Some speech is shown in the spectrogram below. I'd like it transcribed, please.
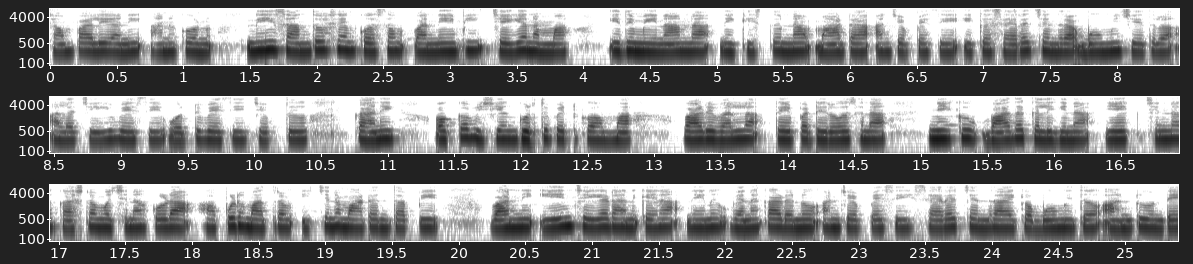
చంపాలి అని అనుకోను. నీ సంతోషం కోసం వాణ్ణేమీ చెయ్యనమ్మా. ఇది మీ నాన్న నీకు ఇస్తున్న మాట అని చెప్పేసి ఇక శరచంద్ర భూమి చేతిలో అలా చెయ్యి వేసి ఒట్టు వేసి చెప్తూ కానీ ఒక్క విషయం గుర్తుపెట్టుకో అమ్మా. వాడి వల్ల రేపటి రోజున నీకు బాధ కలిగిన ఏ చిన్న కష్టం వచ్చినా కూడా అప్పుడు మాత్రం ఇచ్చిన మాటను తప్పి వాడిని ఏం చేయడానికైనా నేను వెనకాడను అని చెప్పేసి శరత్చంద్ర ఇక భూమితో అంటూ ఉంటే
